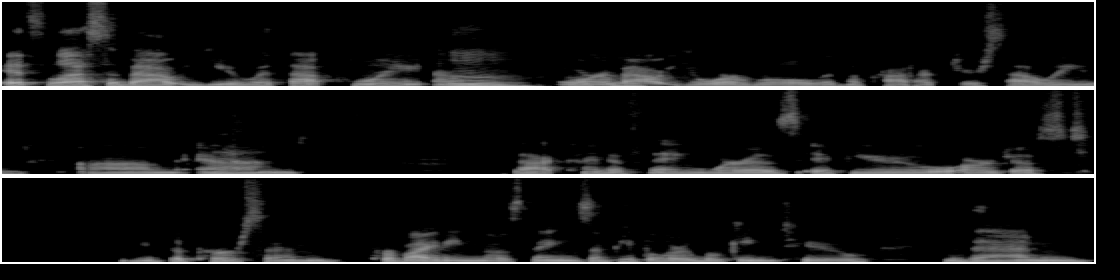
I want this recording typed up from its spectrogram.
it's less about you at that point, um, Mm, more mhm. about your role in the product you're selling, um, Yeah. and that kind of thing. Whereas if you are just the person providing those things and people are looking to, then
